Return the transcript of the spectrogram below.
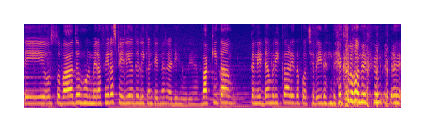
ਤੇ ਉਸ ਤੋਂ ਬਾਅਦ ਹੁਣ ਮੇਰਾ ਫਿਰ ਆਸਟ੍ਰੇਲੀਆ ਦੇ ਲਈ ਕੰਟੇਨਰ ਰੈਡੀ ਹੋ ਰਿਹਾ। ਬਾਕੀ ਤਾਂ ਕੈਨੇਡਾ ਅਮਰੀਕਾ ਵਾਲੇ ਤਾਂ ਪੁੱਛਦੇ ਹੀ ਰਹਿੰਦੇ ਆ ਕਰਾਉਂਦੇ ਕਰਾਉਂਦੇ ਤਾਂ ਹੈ।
